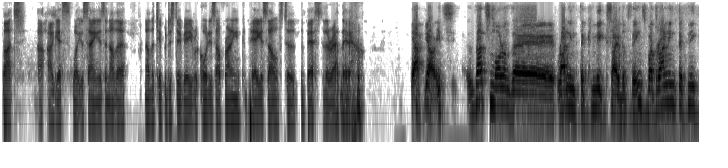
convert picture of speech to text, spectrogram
But uh, I guess what you're saying is another another tip would just to be record yourself running and compare yourselves to the best that are out there. yeah, yeah, it's that's more on the running technique side of things, but running technique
